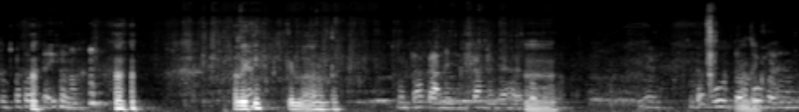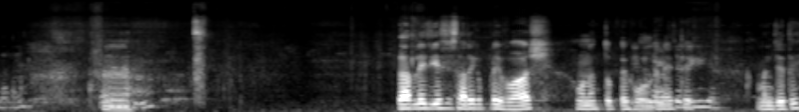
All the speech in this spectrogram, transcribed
ਤੂੰ ਪਤਾ ਵੱਡਾ ਹੀ ਹੋਣਾ ਆ ਦੇਖੀ ਕਿੰਨਾ ਹੁੰਦਾ ਵੱਡਾ ਕਰਨੇ ਕਰਨੇ ਜਾ ਰਿਹਾ ਡੱਬੂ ਡੱਬੂ ਬਣਿਆ ਹੁੰਦਾ ਹੈ ਨਾ ਕਰ ਲਈ ਜੀ ਅਸੀਂ ਸਾਰੇ ਕੱਪੜੇ ਵਾਸ਼ ਹੁਣ ਧੁੱਪੇ ਫੋਲਦੇ ਨੇ ਇੱਥੇ ਮੰਜੇ ਤੇ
